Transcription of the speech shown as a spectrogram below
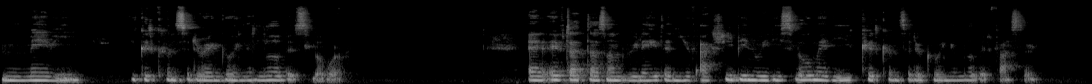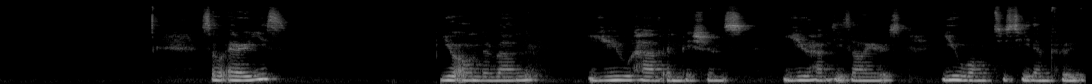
maybe you could consider going a little bit slower. And if that doesn't relate and you've actually been really slow, maybe you could consider going a little bit faster. So, Aries, you're on the run, you have ambitions, you have desires, you want to see them through.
